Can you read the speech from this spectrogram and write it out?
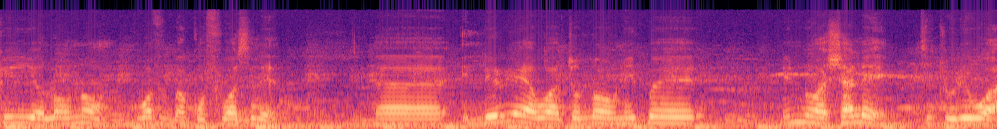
kí ọlọ́run náà kó wá fìgbà kan fi wá sílẹ̀. Ìlérí àwa àtọlọ́run ni pé nínú aṣálẹ̀ títorí wà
